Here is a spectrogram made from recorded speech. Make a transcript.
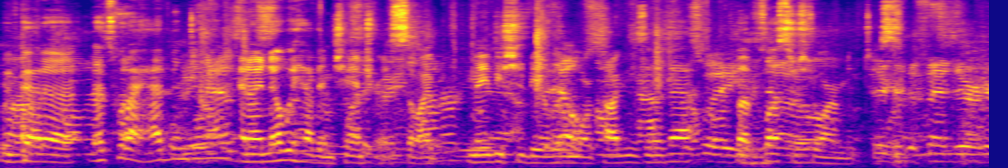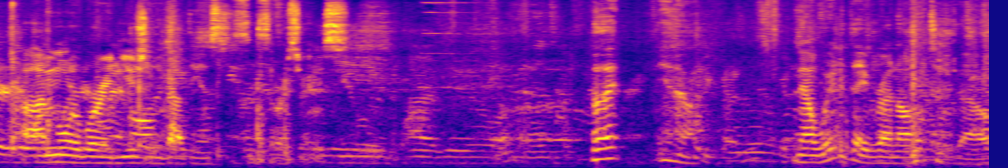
We've got a. That's what I had been doing, and I know we have Enchantress, so I maybe should be a little more cognizant of that. But Flusterstorm, just your defender. Here's your I'm more worried usually about the instants and sorceries. Uh, but you know, now where did they run off to though?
